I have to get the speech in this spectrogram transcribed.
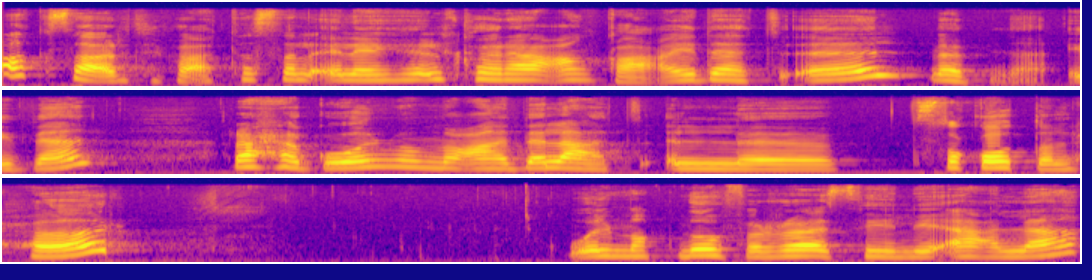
أقصى ارتفاع تصل إليه الكرة عن قاعدة المبنى. إذا راح أقول من معادلات السقوط الحر والمقذوف الرأسي لأعلى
